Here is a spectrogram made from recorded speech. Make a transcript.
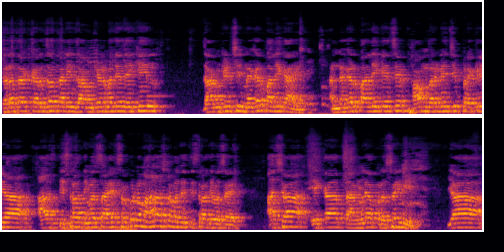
खरं तर कर्जत आणि जामखेडमध्ये देखील जामखेडची नगरपालिका आहे. आणि नगरपालिकेचे फॉर्म भरण्याची प्रक्रिया आज तिसरा दिवस आहे. संपूर्ण महाराष्ट्रामध्ये तिसरा दिवस आहे. अशा एका चांगल्या प्रसंगी या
